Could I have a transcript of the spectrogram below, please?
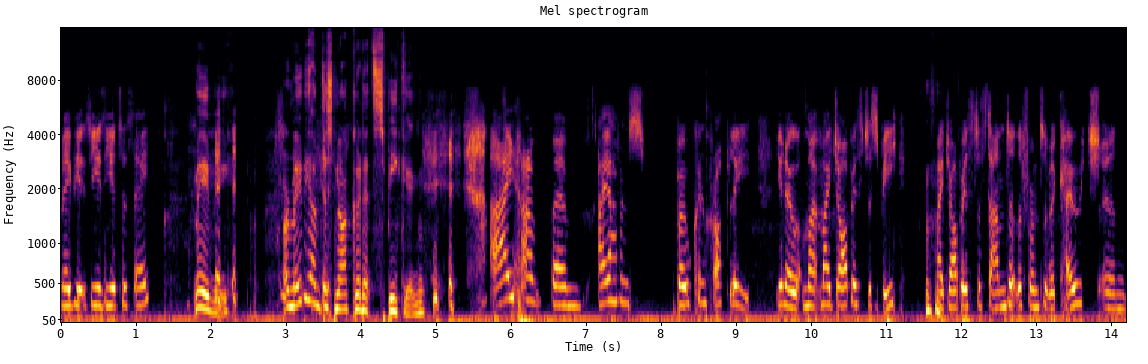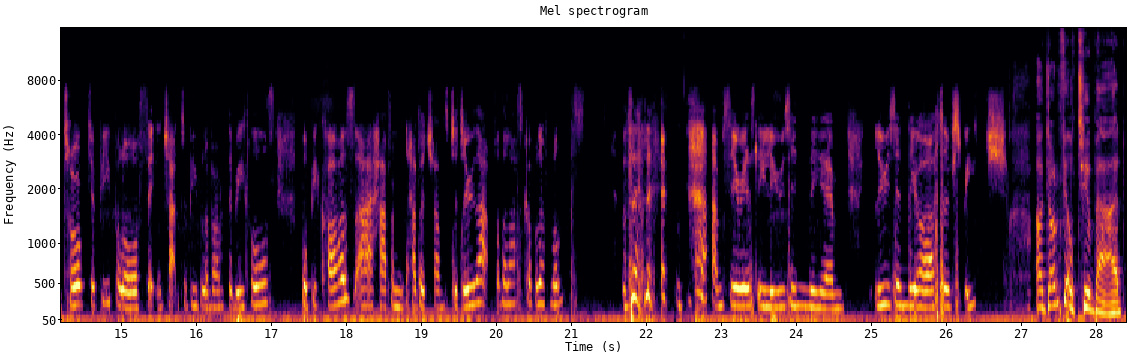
Maybe it's easier to say. Maybe. Or maybe I'm just not good at speaking. I have um, I haven't spoken properly. You know, my my job is to speak. my job is to stand at the front of a coach and talk to people or sit and chat to people about the Beatles. But because I haven't had a chance to do that for the last couple of months, then I'm seriously losing the um, losing the art of speech. Oh, don't feel too bad.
